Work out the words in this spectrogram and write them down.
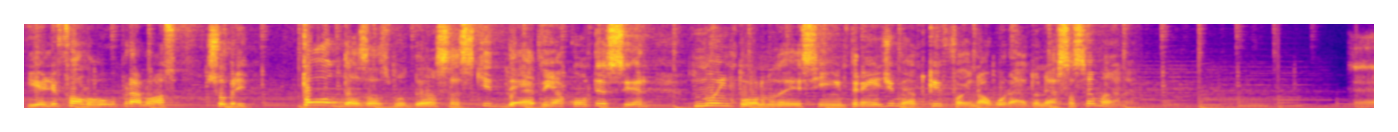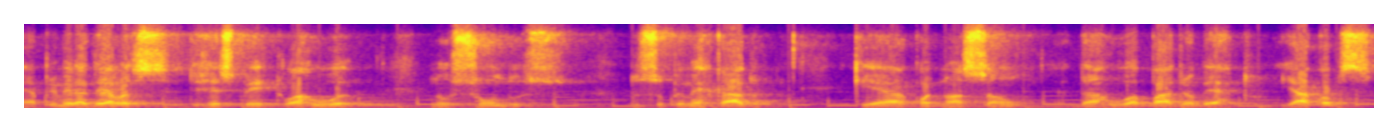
e ele falou para nós sobre todas as mudanças que devem acontecer no entorno desse empreendimento que foi inaugurado nessa semana. É, a primeira delas diz respeito à rua nos fundos do supermercado, que é a continuação da rua Padre Alberto Jacobs,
